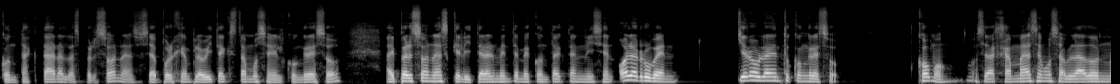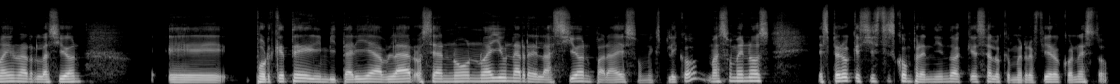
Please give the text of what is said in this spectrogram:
contactar a las personas. O sea, por ejemplo, ahorita que estamos en el Congreso, hay personas que literalmente me contactan y dicen, hola Rubén, quiero hablar en tu Congreso. ¿Cómo? O sea, jamás hemos hablado, no hay una relación. Eh, ¿Por qué te invitaría a hablar? O sea, no, no hay una relación para eso, ¿me explico? Más o menos, espero que sí estés comprendiendo a qué es a lo que me refiero con esto.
